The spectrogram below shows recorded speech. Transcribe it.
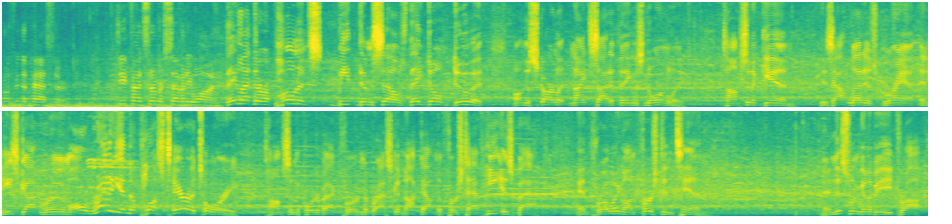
Roughing the passer. Defense number 71. They let their opponents beat themselves. They don't do it on the Scarlet Knight side of things normally. Thompson again. His outlet is Grant, and he's got room already into plus territory. Thompson, the quarterback for Nebraska, knocked out in the first half. He is back and throwing on first and 10. And this one going to be dropped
